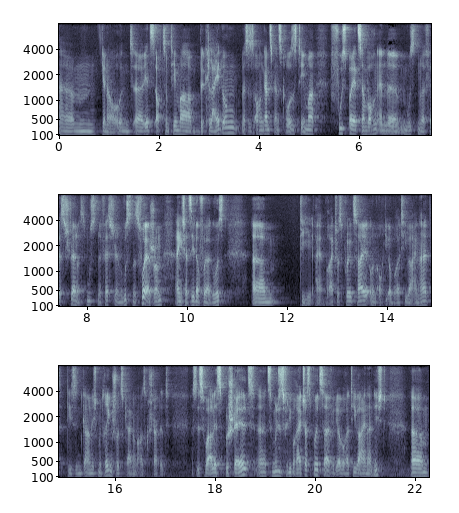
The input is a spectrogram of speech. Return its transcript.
Ähm, genau, und äh, jetzt auch zum Thema Bekleidung, das ist auch ein ganz, ganz großes Thema. Fußball jetzt am Wochenende mussten wir feststellen, das mussten wir feststellen, wir wussten es vorher schon, eigentlich hat es jeder vorher gewusst. Ähm, die Bereitschaftspolizei und auch die operative Einheit, die sind gar nicht mit Regenschutzkleidung ausgestattet. Das ist wohl alles bestellt, äh, zumindest für die Bereitschaftspolizei, für die operative Einheit nicht. Ähm,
